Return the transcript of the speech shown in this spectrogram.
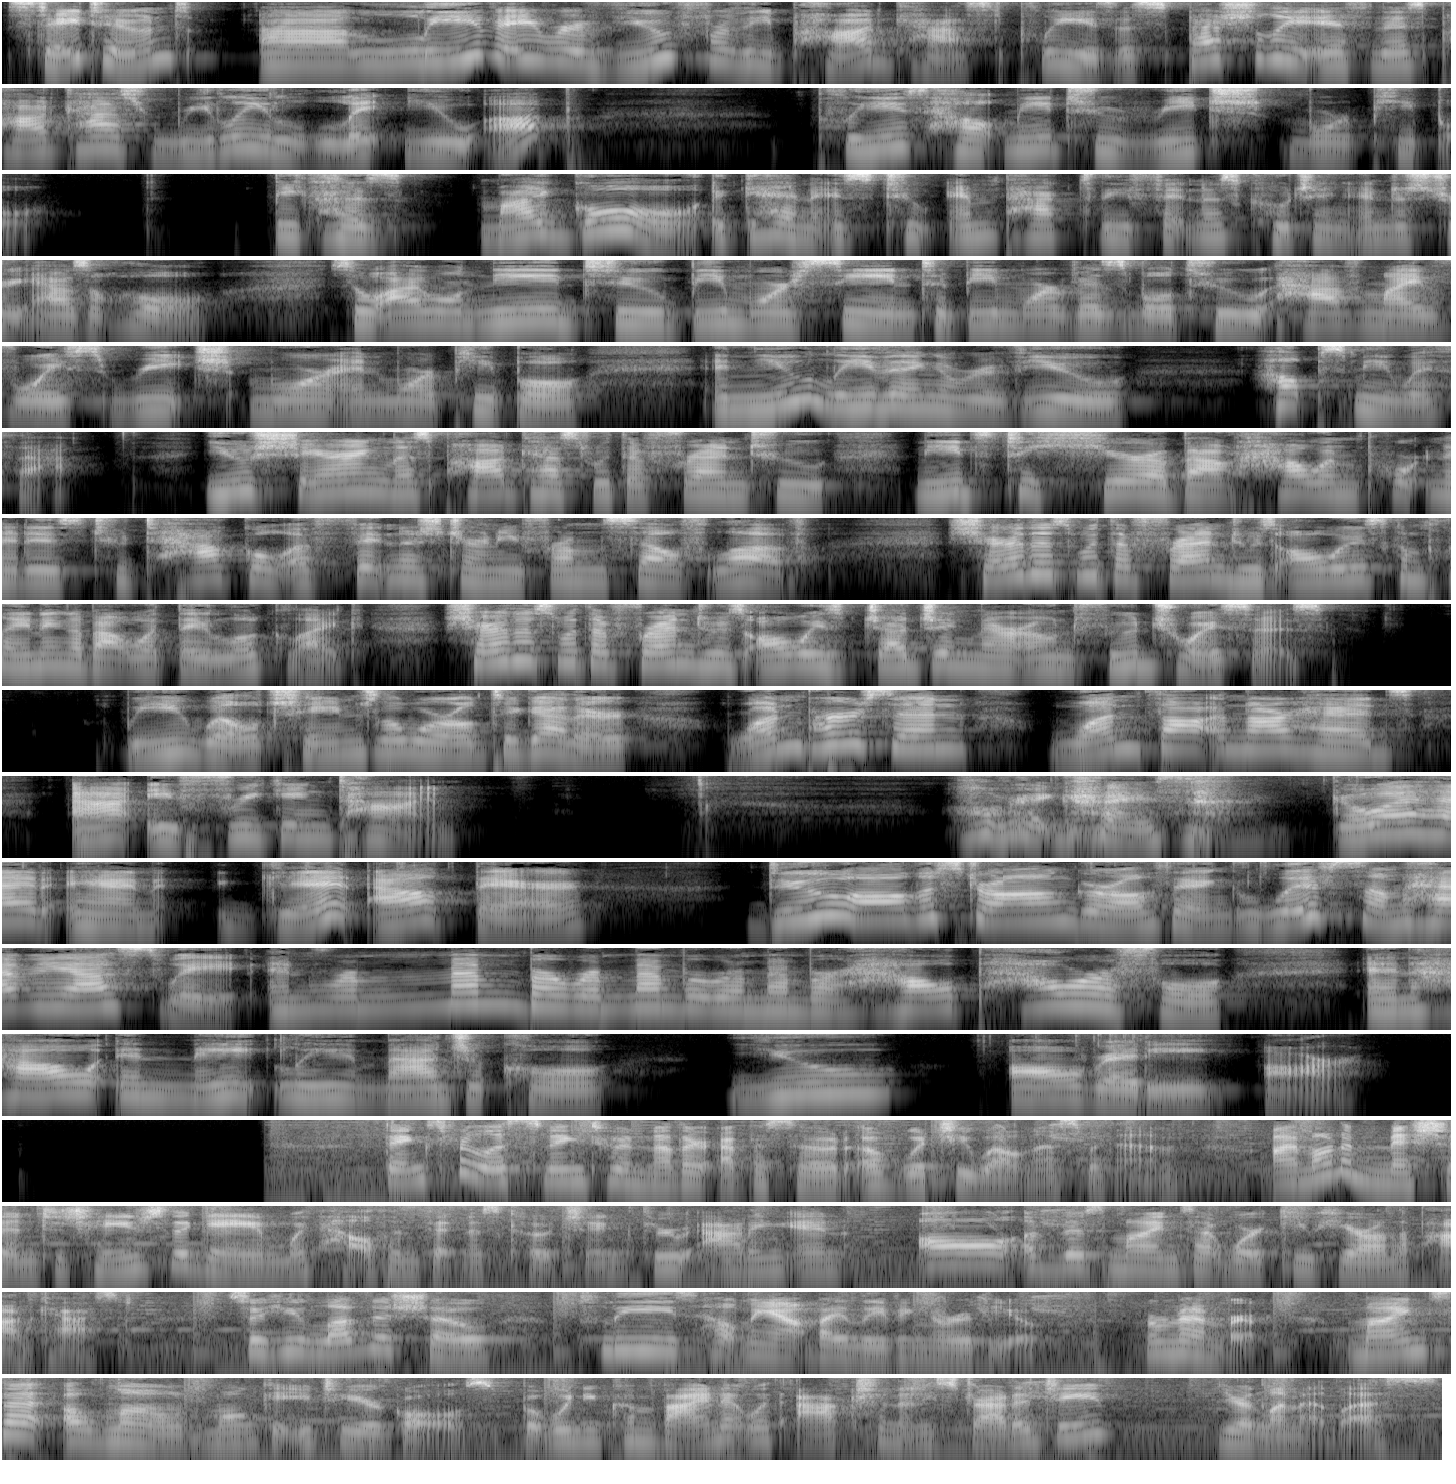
stay tuned. Uh, leave a review for the podcast, please, especially if this podcast really lit you up. Please help me to reach more people because my goal, again, is to impact the fitness coaching industry as a whole. So I will need to be more seen, to be more visible, to have my voice reach more and more people. And you leaving a review helps me with that you sharing this podcast with a friend who needs to hear about how important it is to tackle a fitness journey from self love. Share this with a friend who's always complaining about what they look like. Share this with a friend who's always judging their own food choices. We will change the world together, one person, one thought in our heads at a freaking time. All right, guys, go ahead and get out there do all the strong girl things, lift some heavy ass weight, and remember, remember, remember how powerful and how innately magical you already are. Thanks for listening to another episode of Witchy Wellness with Em. I'm on a mission to change the game with health and fitness coaching through adding in all of this mindset work you hear on the podcast. So if you love the show, please help me out by leaving a review. Remember, mindset alone won't get you to your goals, but when you combine it with action and strategy, you're limitless.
